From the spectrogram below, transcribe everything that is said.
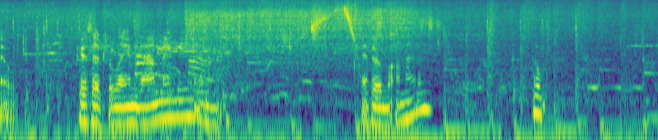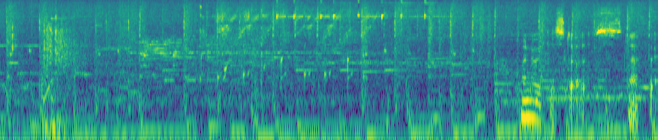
No. I guess I have to lay him down maybe? I. Can I throw a bomb at him? Nope. Wonder what this does. Nothing.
